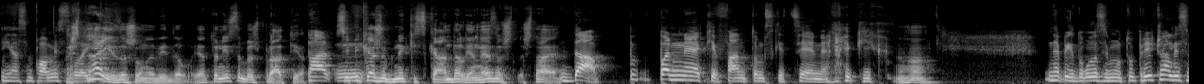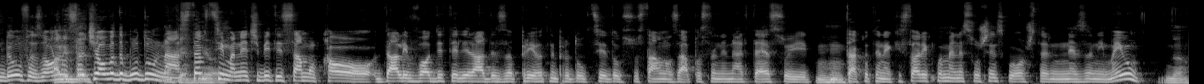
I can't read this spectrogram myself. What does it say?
ja sam A pomislila... šta je izašlo na video? Ja to nisam baš pratio. Pa, Svi mi kažu neki skandal, ja ne znam šta, šta je. Da, pa neke fantomske cene nekih Aha. ne bih da ulazim u tu priču, ali sam bila u fazonu, Ali sad be- će ovo da budu u nastavcima, neće biti samo kao da li voditelji rade za privatne produkcije dok su stalno zaposleni na RTS-u i Mhm. tako te neke stvari koje mene suštinski uopšte ne zanimaju. Da.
